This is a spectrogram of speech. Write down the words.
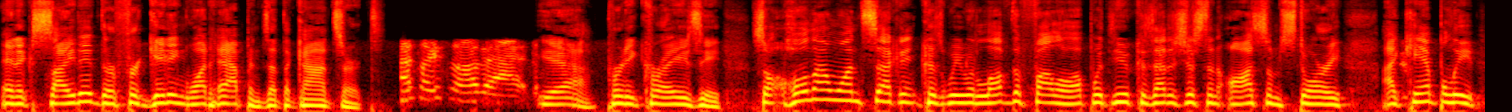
and excited, they're forgetting what happens at the concert. I. Yeah, pretty crazy. So hold on one second because we would love to follow up with you because that is just an awesome story. I can't believe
